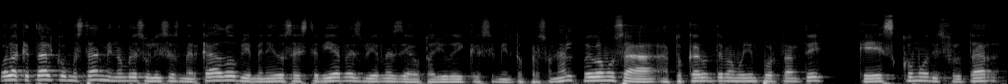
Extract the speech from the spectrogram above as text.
Hola, ¿qué tal? ¿Cómo están? Mi nombre es Ulises Mercado. Bienvenidos a este viernes, viernes de autoayuda y crecimiento personal. Hoy vamos a, a tocar un tema muy importante que es cómo disfrutar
